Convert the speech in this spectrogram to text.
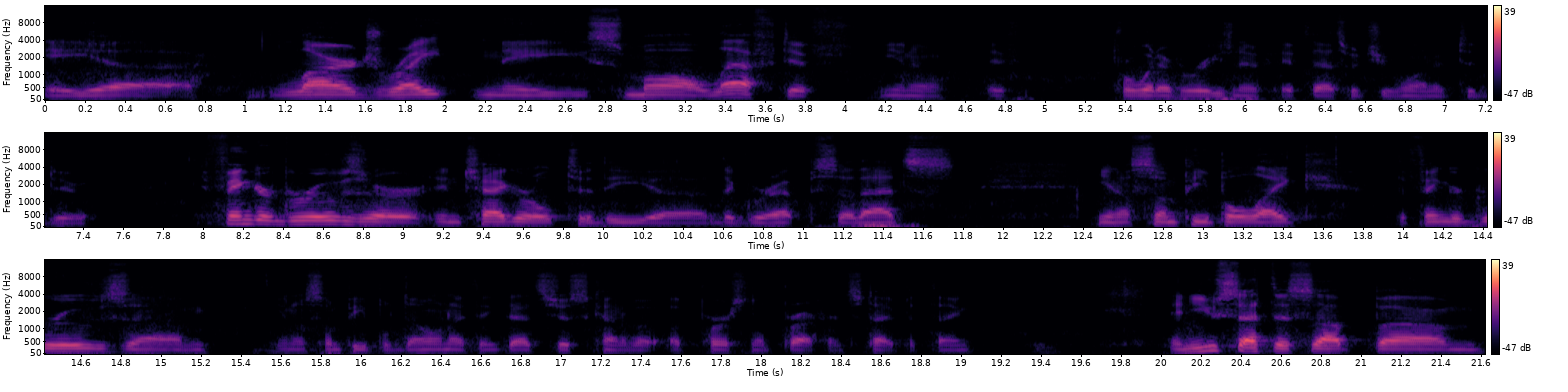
a uh, large right and a small left, if you know, if for whatever reason, if, if that's what you wanted to do. Finger grooves are integral to the uh, the grip, so that's you know some people like the finger grooves. Um, you know, some people don't. I think that's just kind of a, a personal preference type of thing. And you set this up. Um,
